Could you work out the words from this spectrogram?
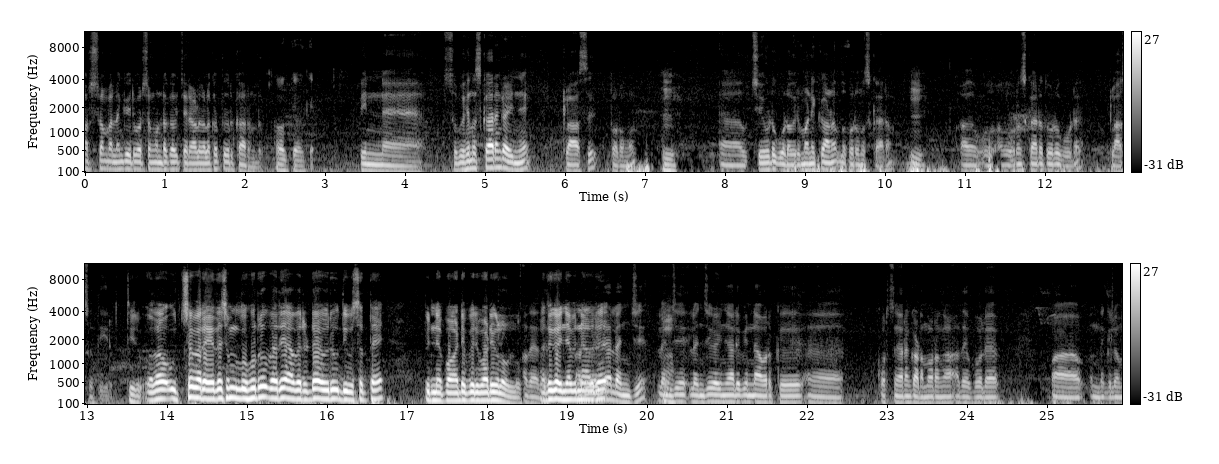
വർഷം അല്ലെങ്കിൽ ഒരു വർഷം കൊണ്ടൊക്കെ ചില ആളുകളൊക്കെ തീർക്കാറുണ്ട്. ഓക്കെ ഓക്കെ. പിന്നെ സുബഹി നിസ്കാരം കഴിഞ്ഞ് ക്ലാസ് തുടങ്ങും. ഉച്ചയോട് കൂടെ ഒരു മണിക്കാണ് ലുഹർ നിസ്കാരം. അത് ലുഹർ നിസ്കാരത്തോടു കൂടെ ക്ലാസ് തീരും. തീരും. അതാ ഉച്ച വരെ ഏകദേശം ലുഹർ വരെ അവരുടെ ഒരു ദിവസത്തെ പിന്നെ പാഠ്യ പരിപാടികളുള്ളൂ. അതെ, കഴിഞ്ഞാൽ പിന്നെ അവർ അവർ ലഞ്ച്. ലഞ്ച് ലഞ്ച് കഴിഞ്ഞാൽ പിന്നെ അവർക്ക് കുറച്ച് നേരം കടന്നുറങ്ങാം. അതേപോലെ എന്തെങ്കിലും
